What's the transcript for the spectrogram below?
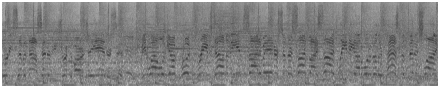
37 NOS energy truck of RJ Anderson. Meanwhile, look out front, Greaves down to the inside of Anderson. They're side by side, leaning on one another past the finish line.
